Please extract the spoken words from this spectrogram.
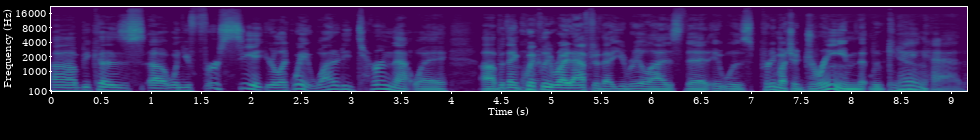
uh, because uh, when you first see it, you're like, wait, why did he turn that way? Uh, but then quickly right. after that, you realize that it was pretty much a dream that Liu Yeah. Kang had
